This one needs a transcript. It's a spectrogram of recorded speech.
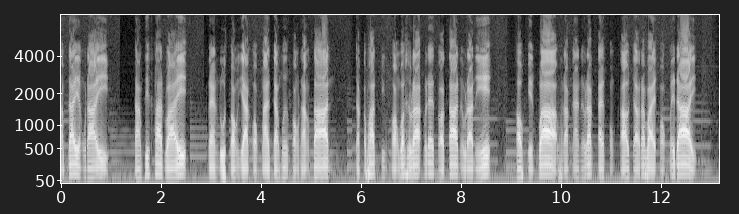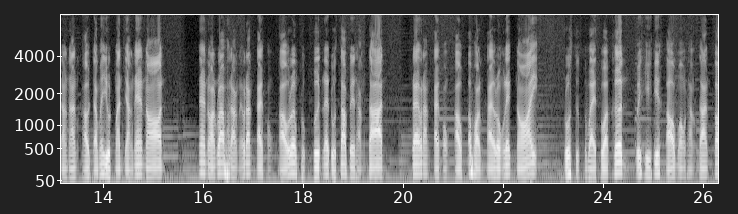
ทำได้อย่างไร ตามที่คาดไว้ แรงดูดสองอย่างออกมาจากมือของทางซาน จักรพรรดิคิงของวัชระไม่ได้ต่อต้านในเวลานี้ เขาเกรงว่าพลังงานในร่างกายของเขาจะระบายออกไม่ได้ ดังนั้นเขาจะไม่หยุดมันอย่างแน่นอน แน่นอนว่าพลังในร่างกายของเขาเริ่มถูกปืนและดูดซับโดยถังซานและร่างกายของเขาก็ผ่อนคลายลงเล็กน้อย รู้สึกสบายตัวขึ้น วิธีที่เขามองถังซานก็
